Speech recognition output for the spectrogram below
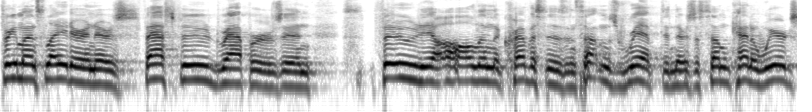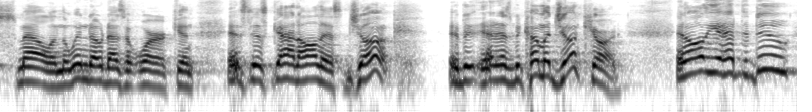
Three months later, and there's fast food wrappers and food all in the crevices, and something's ripped, and there's a, some kind of weird smell, and the window doesn't work, and it's just got all this junk. It, be, it has become a junkyard. And all you had to do,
